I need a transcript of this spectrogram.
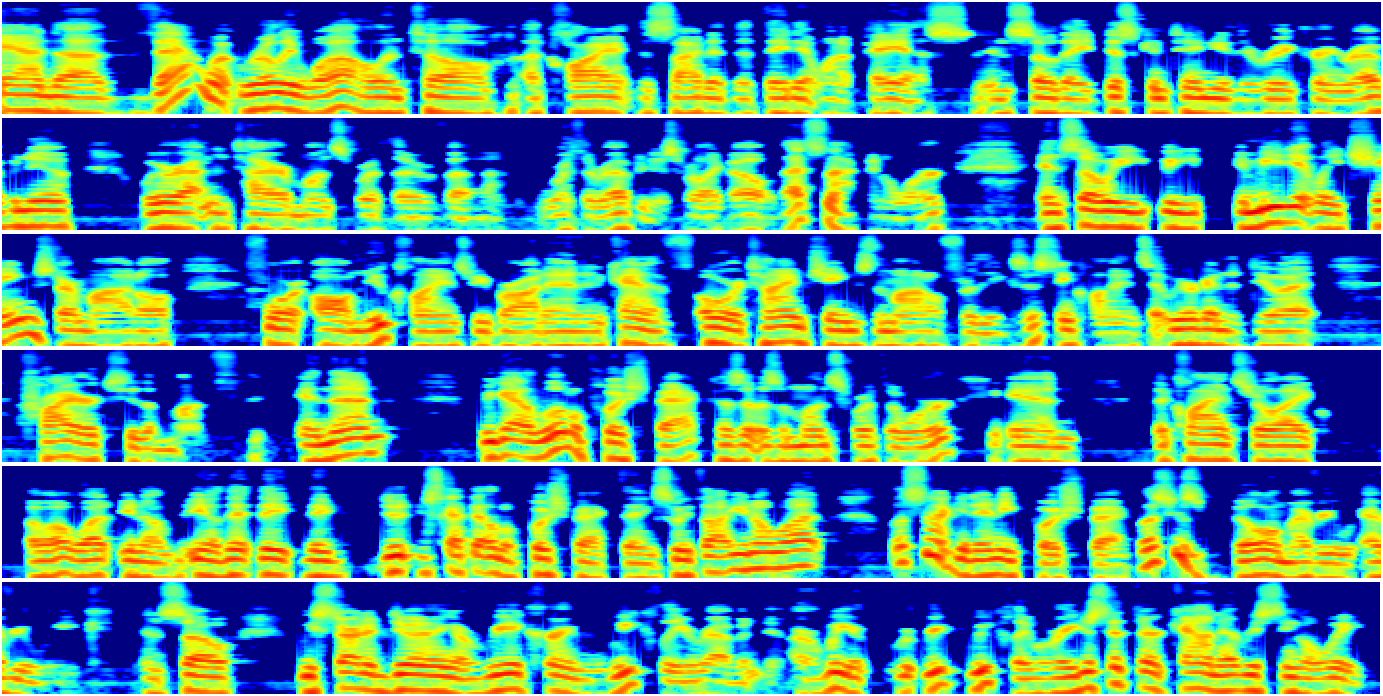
And uh, that went really well until a client decided that they didn't want to pay us, and so they discontinued the recurring revenue. We were at an entire month's worth of uh, worth of revenues. We're like, oh, that's not going to work, and so we we immediately changed our model for all new clients we brought in, and kind of over time changed the model for the existing clients that we were going to do it prior to the month, and then we got a little pushback because it was a month's worth of work, and the clients are like, oh what you know you know they, they they just got that little pushback thing. So we thought you know what? Let's not get any pushback. Let's just bill them every every week. And so we started doing a reoccurring weekly revenue or we re- weekly where we just hit their account every single week.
